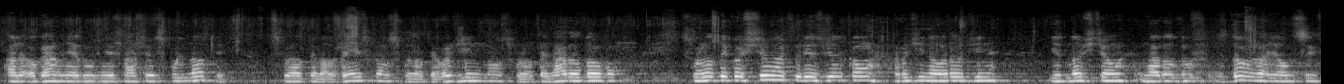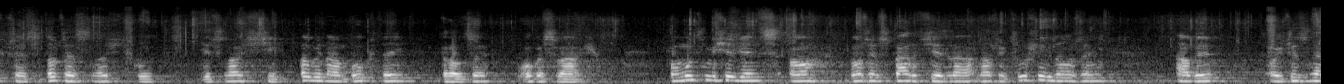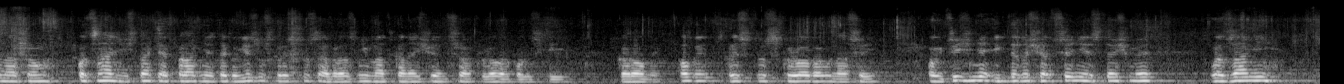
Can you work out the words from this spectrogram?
ale ogarnia również nasze wspólnoty. Wspólnotę małżeńską, wspólnotę rodzinną, wspólnotę narodową, wspólnotę Kościoła, który jest wielką rodziną rodzin, jednością narodów zdążających przez doczesność ku wieczności. Oby nam Bóg tej drodze błogosławił. Pomódlmy się więc o Boże wsparcie dla naszych słusznych dążeń, aby ojczyznę naszą ocalić, tak jak pragnie tego Jezus Chrystus, a wraz z Nim Matka Najświętsza, Królowa Polskiej Korony. Oby Chrystus królował naszej ojczyźnie i gdy doświadczeni jesteśmy władzami,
